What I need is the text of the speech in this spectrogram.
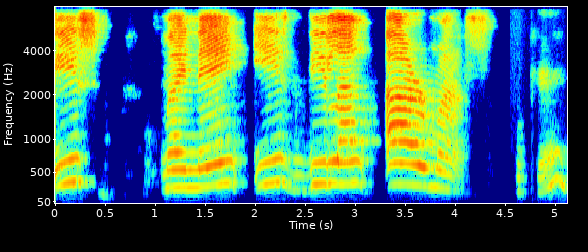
Is my name is Dylan Armas. Okay.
